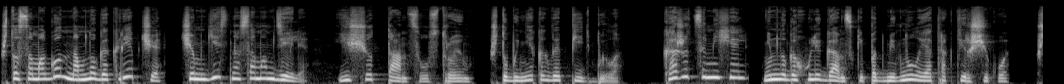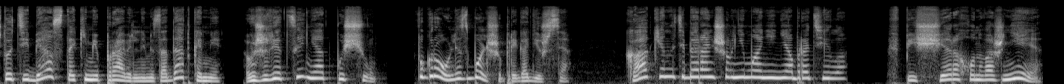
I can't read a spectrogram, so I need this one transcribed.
что самогон намного крепче, чем есть на самом деле. Еще танцы устроим, чтобы некогда пить было. Кажется, Михель, немного хулигански подмигнула я трактирщику, что тебя с такими правильными задатками в жрецы не отпущу. В Гроулис больше пригодишься. Как я на тебя раньше внимания не обратила? В пещерах он важнее,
